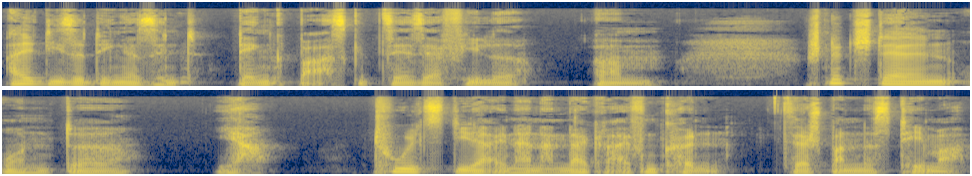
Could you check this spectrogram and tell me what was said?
all diese Dinge sind denkbar. Es gibt sehr, sehr viele ähm, Schnittstellen und äh, ja, Tools, die da ineinander greifen können. Sehr spannendes Thema.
